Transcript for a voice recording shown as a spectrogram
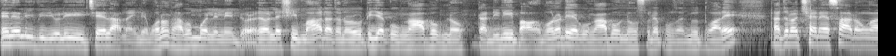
နည်းနည်းလေးဗီဒီယိုလေးကျဲလာနိုင်တယ်ပေါ့နော်ဒါမှမဟုတ်လင်းလင်းပြောတယ်အဲ့တော့လက်ရှိမှာဒါကျွန်တော်တို့တစ်ရက်ကို9ပုံနှုံးဒါဒီနေ့ပါအောင်ပေါ့နော်တစ်ရက်ကို9ပုံနှုံးဆိုတဲ့ပုံစံမျိုးသွားတယ်ဒါကျွန်တော် channel စတော့ကဒါ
